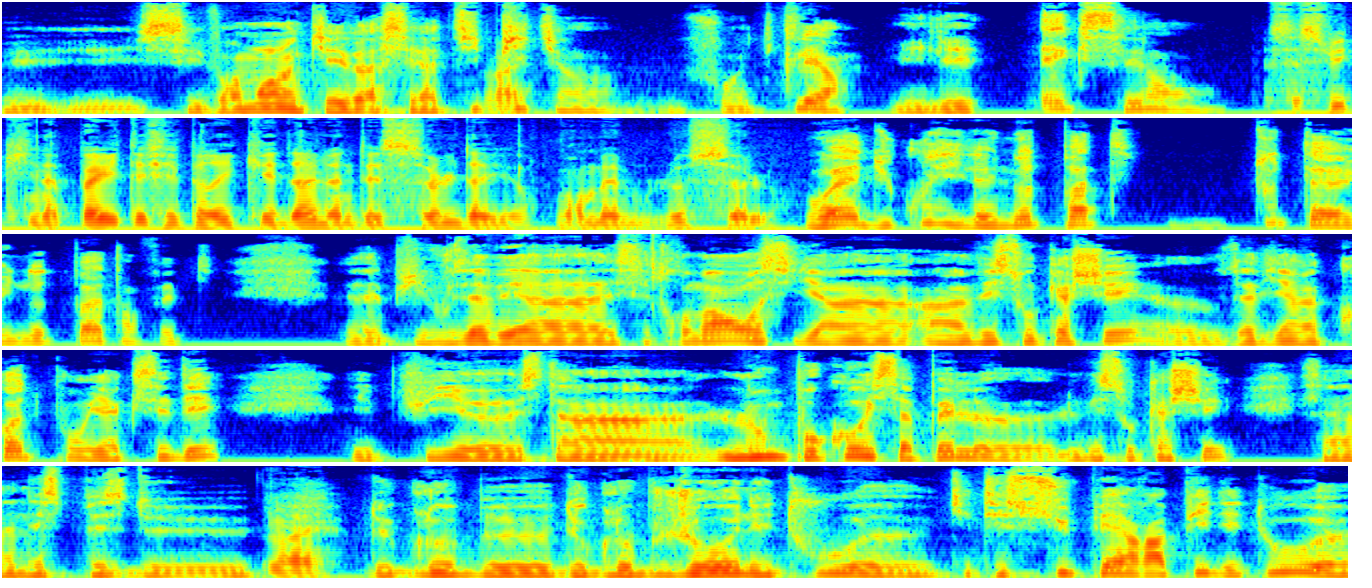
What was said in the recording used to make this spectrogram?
Et- et C'est vraiment un cave assez atypique. Hein. Faut être clair. Mais il est excellent. C'est celui qui n'a pas été fait par Ikeda, l'un des seuls d'ailleurs, voire même le seul. Ouais, du coup, il a une autre patte. Tout a une autre patte en fait. Et puis vous avez, un- c'est trop marrant aussi, il y a un, un vaisseau caché. euh, Vous aviez un code pour y accéder. Et puis euh, c'est un Lumpoko, il s'appelle euh, le vaisseau caché. C'est un espèce de Ouais. de globe euh, de globe jaune et tout, euh, qui était super rapide et tout, euh,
